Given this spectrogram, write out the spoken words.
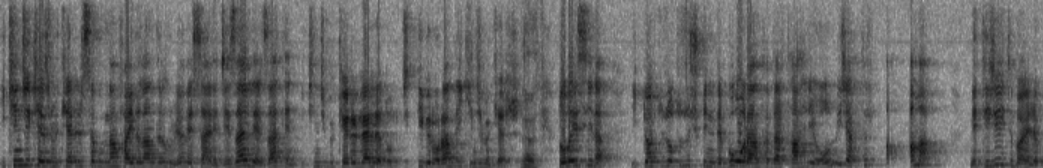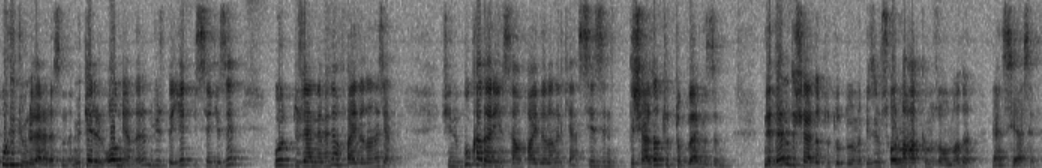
ikinci kez mükerrirse bundan faydalandırılmıyor vesaire. Cezaevleri zaten ikinci mükerrirlerle dolu. Ciddi bir oranda ikinci mükerrir. Evet. Dolayısıyla ilk 433 binde bu oran kadar tahliye olmayacaktır. Ama netice itibariyle bu hükümlüler arasında mükerrir olmayanların %78'i bu düzenlemeden faydalanacak. Şimdi bu kadar insan faydalanırken sizin dışarıda tuttuklarınızın neden dışarıda tutulduğunu bizim sorma hakkımız olmalı yani siyasete.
